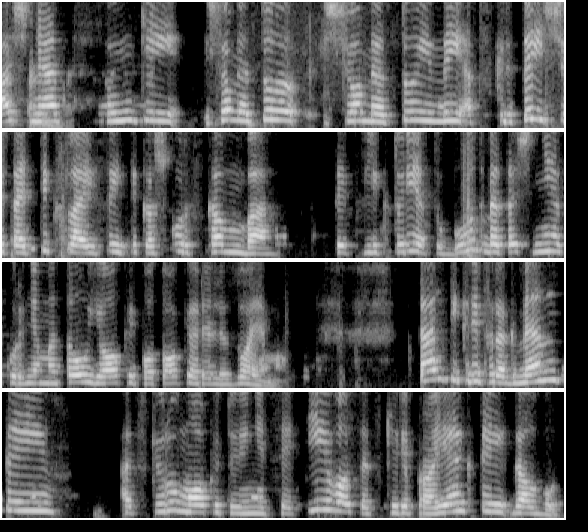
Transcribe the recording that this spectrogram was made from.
Aš net sunkiai šiuo metu šiuo metu jinai apskritai šitą tikslą jisai tik kažkur skamba taip lyg turėtų būt bet aš niekur nematau jo kaip po tokio realizuojamo tam tikri fragmentai atskirų mokytojų iniciatyvos atskiri projektai galbūt.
